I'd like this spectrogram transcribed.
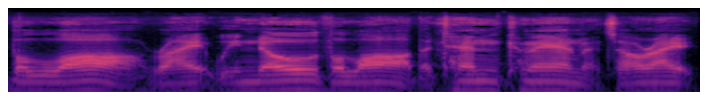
The law, right? We know the law, the Ten Commandments, all right?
